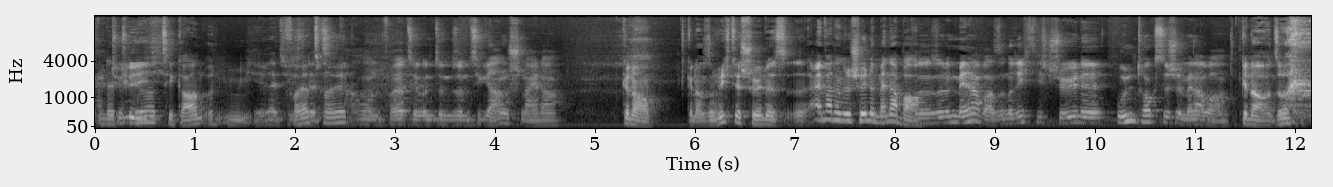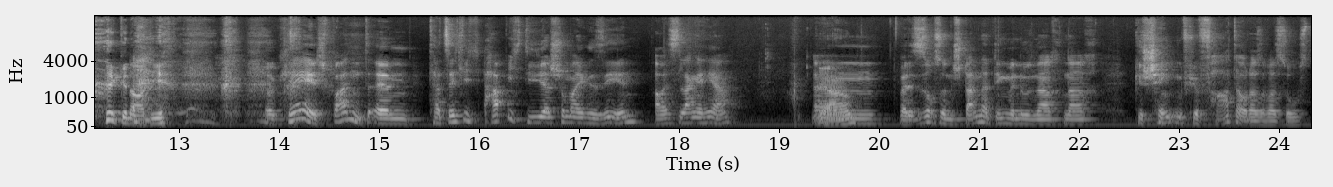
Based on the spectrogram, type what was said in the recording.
an der Natürlich. Tür. Zigarren und ein Hier Feuerzeug. Zigarren Und Feuerzeug und so, so ein Zigarrenschneider. Genau, genau, so ein richtig schönes, äh, einfach eine schöne Männerbar. So so eine Männerbar, so eine richtig schöne, untoxische Männerbar. Genau, so, genau, die. Okay, spannend. Ähm, tatsächlich habe ich die ja schon mal gesehen, aber es ist lange her. Ja. Ähm, weil das ist auch so ein Standardding, wenn du nach, nach Geschenken für Vater oder sowas suchst,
